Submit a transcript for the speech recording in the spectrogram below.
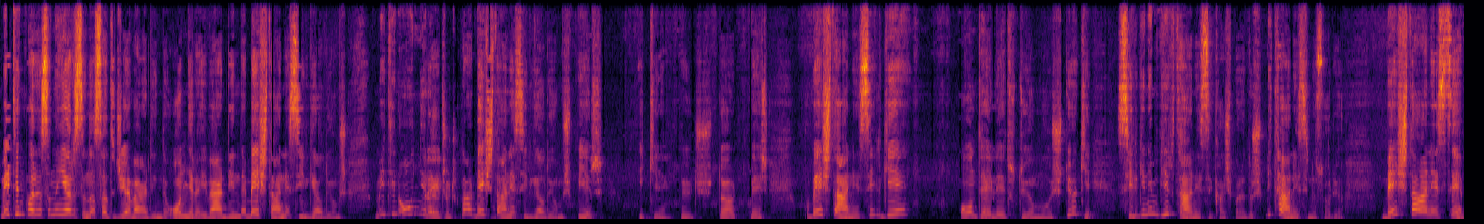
Metin parasının yarısını satıcıya verdiğinde 10 lirayı verdiğinde 5 tane silgi alıyormuş. Metin 10 liraya çocuklar 5 tane silgi alıyormuş. 1, 2, 3, 4, 5. Bu 5 tane silgi 10 TL tutuyormuş. Diyor ki silginin bir tanesi kaç paradır? Bir tanesini soruyor. 5 tanesi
